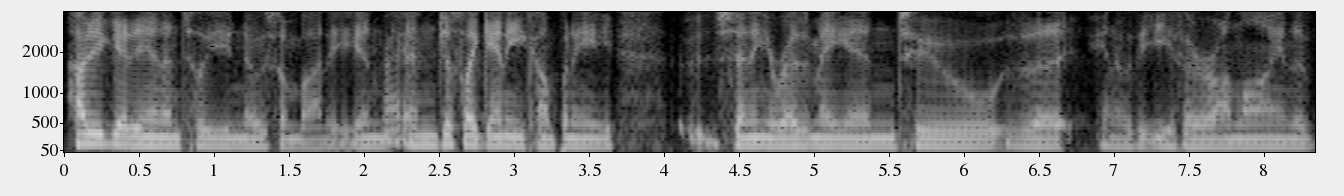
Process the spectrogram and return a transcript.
how do you get in until you know somebody? And Right. and just like any company, sending your resume into the you know the ether online of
